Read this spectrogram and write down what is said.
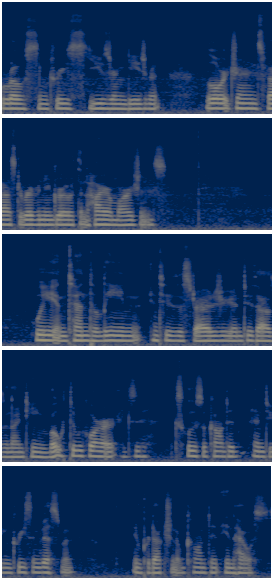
growth, increase user engagement, lower churns, faster revenue growth, and higher margins. We intend to lean into this strategy in 2019, both to acquire ex- exclusive content and to increase investment in production of content in house.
